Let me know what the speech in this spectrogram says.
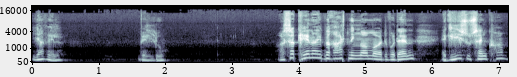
jeg vil. Vil du? Og så kender I beretningen om, at, hvordan at Jesus han kom.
